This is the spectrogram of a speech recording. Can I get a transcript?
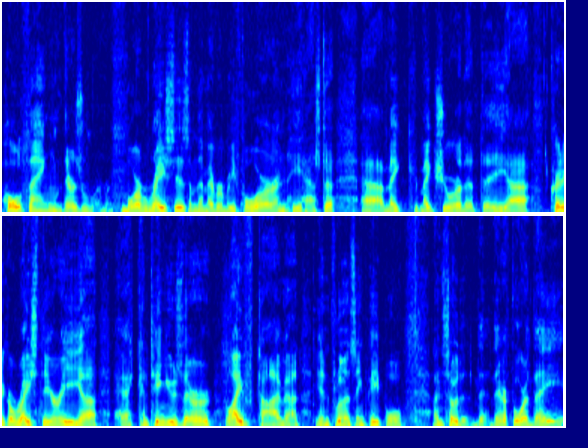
whole thing. There's more racism than ever before, and he has to uh, make make sure that the uh, critical race theory uh, continues their lifetime and influencing people, and so th- therefore they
